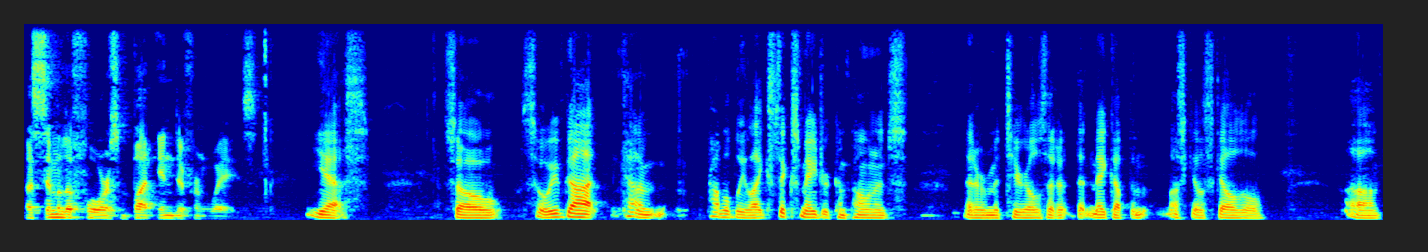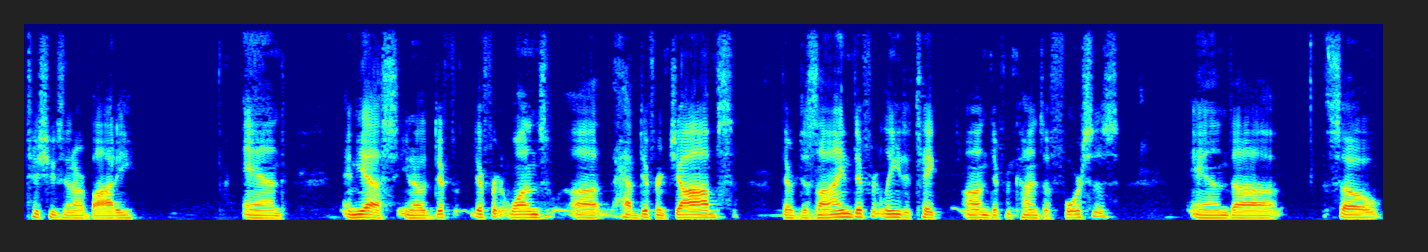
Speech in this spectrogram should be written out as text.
a similar force but in different ways. Yes. So so we've got kind of probably like six major components that are materials that are, that make up the musculoskeletal uh, tissues in our body, and and yes, you know, different different ones uh, have different jobs. They're designed differently to take on different kinds of forces, and uh, so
